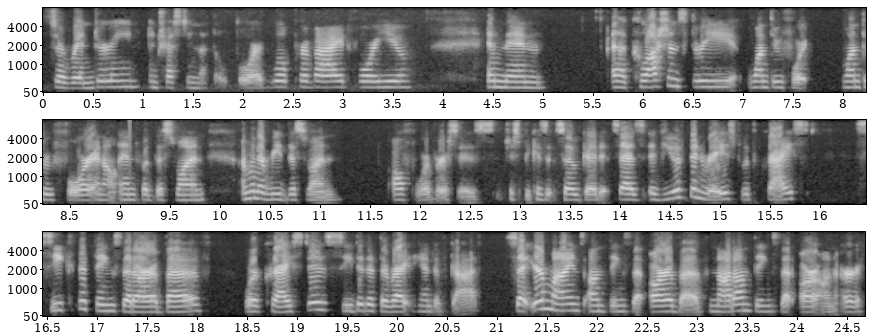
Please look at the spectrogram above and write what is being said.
surrendering and trusting that the Lord will provide for you. And then uh, Colossians 3 1 through 4. 1 through 4, and I'll end with this one. I'm going to read this one, all four verses, just because it's so good. It says, If you have been raised with Christ, Seek the things that are above, where Christ is, seated at the right hand of God. Set your minds on things that are above, not on things that are on earth.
